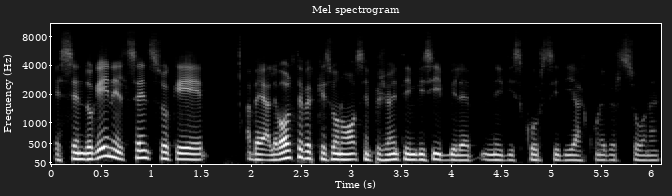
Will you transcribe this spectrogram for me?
essendo gay nel senso che, vabbè, alle volte perché sono semplicemente invisibile nei discorsi di alcune persone,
